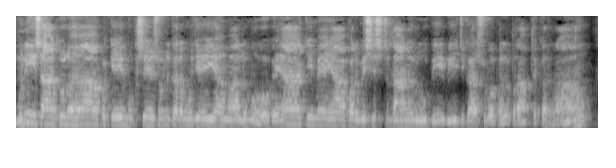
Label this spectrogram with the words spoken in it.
मुनि शार्दुल, आपके मुख से सुनकर मुझे यह मालूम हो गया कि मैं यहाँ पर विशिष्ट दान रूपी बीज का शुभ फल प्राप्त कर रहा हूँ।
